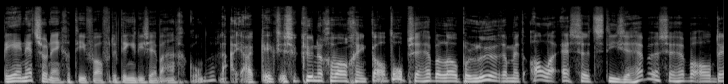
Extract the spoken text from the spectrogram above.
Ben jij net zo negatief over de dingen die ze hebben aangekondigd? Nou ja, kijk, ze kunnen gewoon geen kant op. Ze hebben lopen leuren met alle assets die ze hebben. Ze hebben al 30%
